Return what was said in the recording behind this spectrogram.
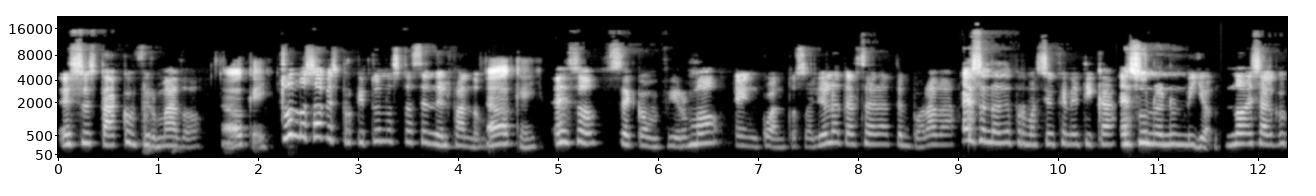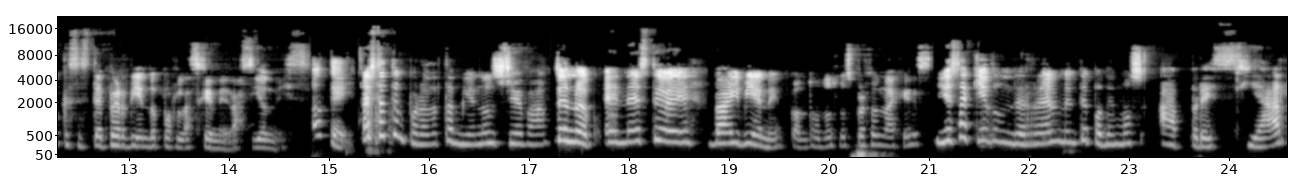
Eso está confirmado. Ok. Tú no sabes porque tú no estás en el fandom. Ok. Eso se confirmó en cuanto salió la tercera temporada. Es una deformación genética, es uno en un millón. No es algo que se esté perdiendo por las generaciones. Ok. Esta temporada también nos lleva de nuevo en este va y viene con todos los personajes. Y es aquí donde realmente podemos apreciar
